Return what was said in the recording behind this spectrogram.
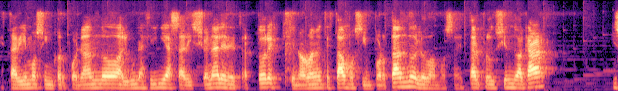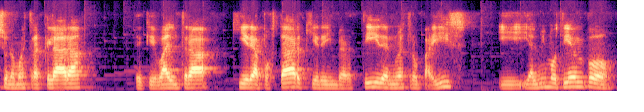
estaríamos incorporando algunas líneas adicionales de tractores que normalmente estábamos importando, lo vamos a estar produciendo acá. Es una muestra clara de que Valtra quiere apostar, quiere invertir en nuestro país y, al mismo tiempo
